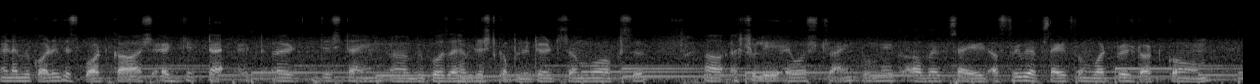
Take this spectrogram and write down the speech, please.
and I'm recording this podcast at, ti- at, at this time uh, because I have just completed some works. Uh, actually, I was trying to make a website, a free website from WordPress.com uh,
